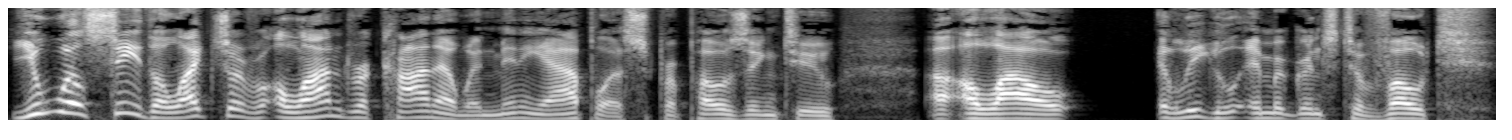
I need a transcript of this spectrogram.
you will see the likes of Alondra Cano in Minneapolis proposing to uh, allow illegal immigrants to vote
